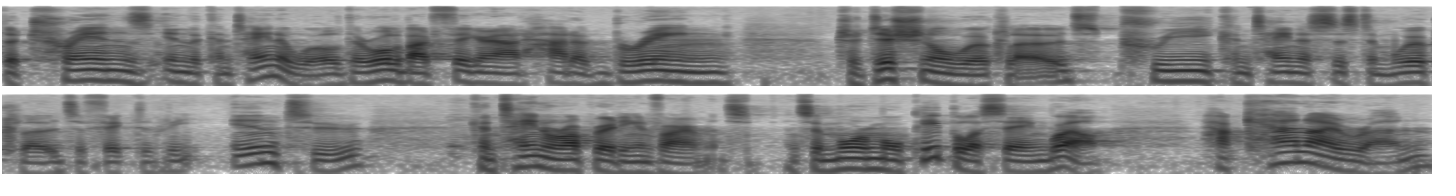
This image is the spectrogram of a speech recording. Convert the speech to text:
the trends in the container world, they're all about figuring out how to bring traditional workloads, pre-container system workloads effectively, into container operating environments. And so more and more people are saying, well, how can I run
